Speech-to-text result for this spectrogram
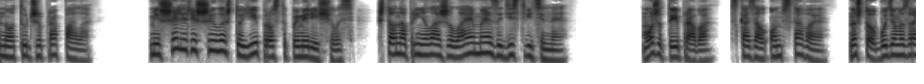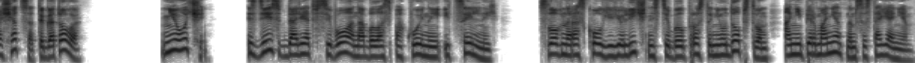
но тут же пропало. Мишель решила, что ей просто померещилось, что она приняла желаемое за действительное. «Может, ты и права», — сказал он, вставая. «Ну что, будем возвращаться? Ты готова?» Не очень. Здесь, вдали от всего, она была спокойной и цельной. Словно раскол ее личности был просто неудобством, а не перманентным состоянием.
